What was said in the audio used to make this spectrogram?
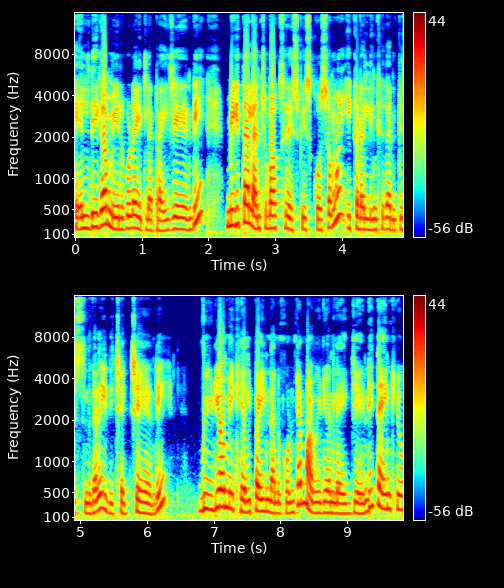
హెల్దీగా మీరు కూడా ఇట్లా ట్రై చేయండి. మిగతా లంచ్ బాక్స్ రెసిపీస్ కోసము ఇక్కడ లింక్ కనిపిస్తుంది కదా ఇది చెక్ చేయండి. వీడియో మీకు హెల్ప్ అయింది అనుకుంటే మా వీడియోని లైక్ చేయండి. Thank you.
